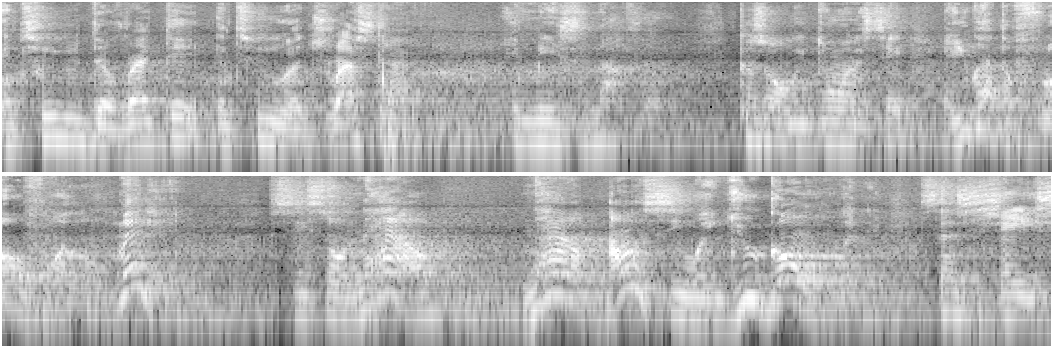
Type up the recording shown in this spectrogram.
until you direct it, until you address that, it means nothing. Because all we doing is take, and you got the flow for a little minute. See, so now, now I'm gonna see where you going with it. Since Jay Z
